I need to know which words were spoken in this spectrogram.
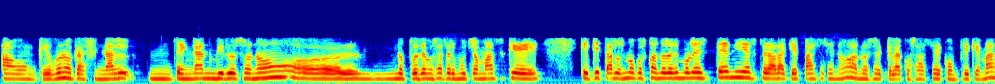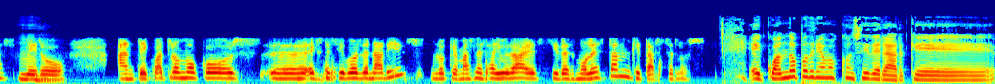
aunque bueno, que al final mm, tengan virus o no, no podemos hacer mucho más que, que, quitar los mocos cuando les molesten y esperar a que pase, ¿no? A no ser que la cosa se complique más. Pero ante cuatro mocos eh, excesivos de nariz, lo que más les ayuda es, si les molestan, quitárselos. Eh, ¿Cuándo podríamos considerar que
